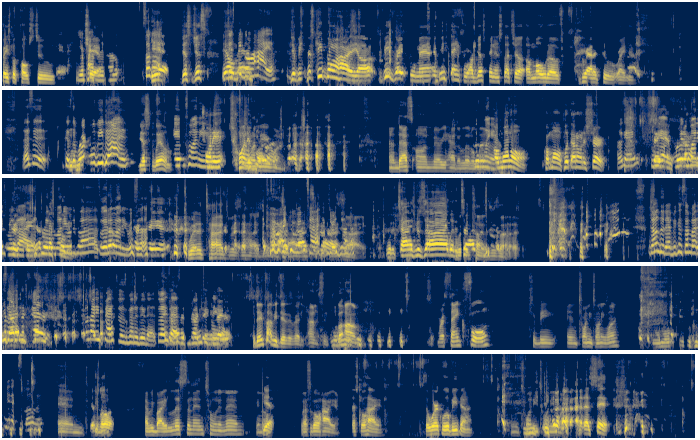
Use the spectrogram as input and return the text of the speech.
Facebook post to your Share. positive vote. It's okay. yeah, just just yo Just keep man, going higher. just, be, just keep going higher, y'all. Be grateful, man, and be thankful. I've just been in such a, a mode of gratitude right now. That's it. Because the work will be done Yes, it will. in 20. 2021. 21. and that's on Mary Had a Little, Little Lamb. Lamb. Come on. Come on. Put that on the shirt. Okay. Say Yeah, where the money resides. Where the money resides. Where the money resides. Where the tides reside. Where the Right, where tides the tides reside. reside. Where the ties reside, where the Where the ties tides reside. reside. Don't do that because somebody, Put that on the somebody's, shirt. pastor, somebody's pastor is going to do that. Somebody's Put that on pastor is going to Kingdom say that. They probably did it already, honestly. But um, so we're thankful to be in 2021, Mhm. Yes, Lord. and Yes, you know, Lord. everybody listening, tuning in. You know, Yes. let's go higher Let's go higher. The work will be done. in 2021. That's it.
